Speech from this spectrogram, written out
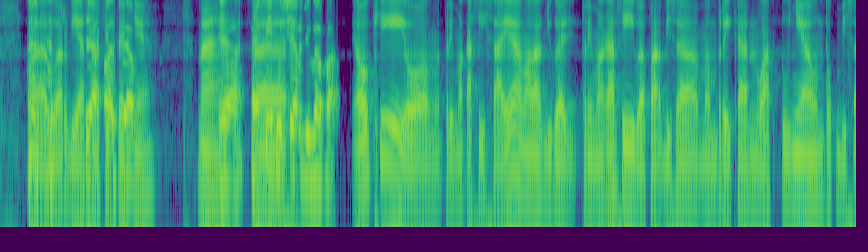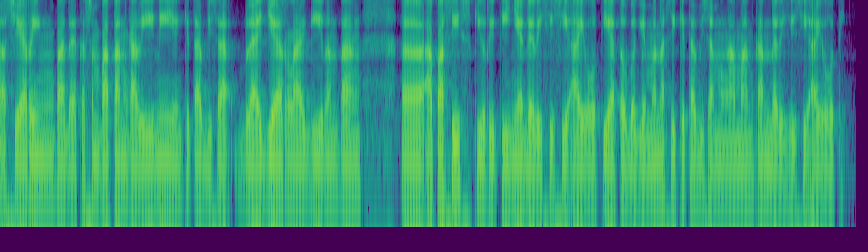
Wah, luar biasa feedbacknya. Nah, ya, happy uh, to share juga Pak. Oke, okay. oh terima kasih saya malah juga terima kasih Bapak bisa memberikan waktunya untuk bisa sharing pada kesempatan kali ini yang kita bisa belajar lagi tentang uh, apa sih security-nya dari sisi IoT atau bagaimana sih kita bisa mengamankan dari sisi IoT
